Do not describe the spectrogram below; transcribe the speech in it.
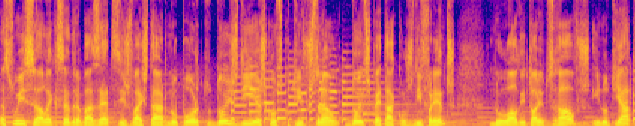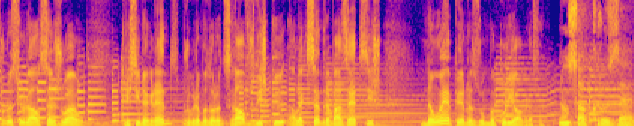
A suíça Alexandra Bazetsis vai estar no Porto dois dias consecutivos. Serão dois espetáculos diferentes, no Auditório de Serralvos e no Teatro Nacional São João. Cristina Grande, programadora de Serralvos, diz que Alexandra Bazetsis não é apenas uma coreógrafa. Não só cruza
